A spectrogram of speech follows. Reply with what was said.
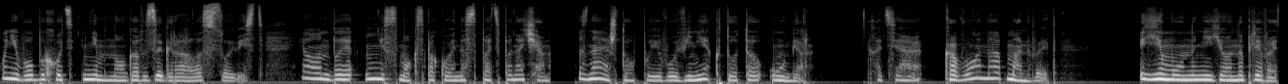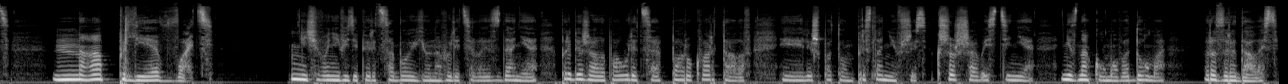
у него бы хоть немного взыграла совесть, и он бы не смог спокойно спать по ночам, зная, что по его вине кто-то умер. Хотя кого она обманывает? Ему на нее наплевать. Наплевать! Ничего не видя перед собой, Юна вылетела из здания, пробежала по улице пару кварталов и лишь потом, прислонившись к шершавой стене незнакомого дома, разрыдалась.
